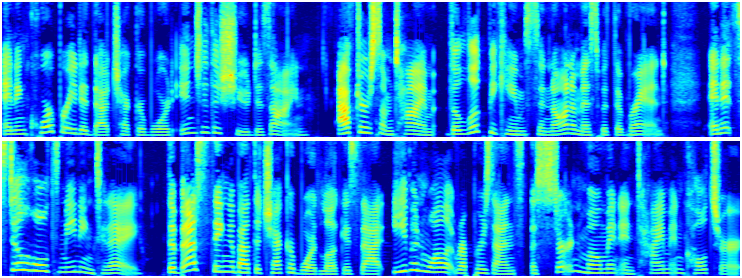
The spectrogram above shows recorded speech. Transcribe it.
and incorporated that checkerboard into the shoe design. After some time, the look became synonymous with the brand, and it still holds meaning today. The best thing about the checkerboard look is that even while it represents a certain moment in time and culture,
